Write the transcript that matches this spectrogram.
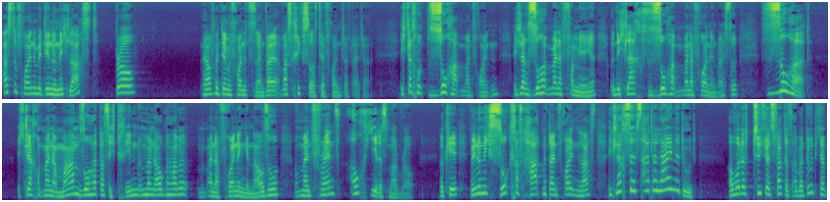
Hast du Freunde, mit denen du nicht lachst? Bro, hör auf, mit denen befreundet zu sein. Weil was kriegst du aus der Freundschaft, Alter? Ich lache so hart mit meinen Freunden, ich lache so hart mit meiner Familie und ich lache so hart mit meiner Freundin, weißt du? So hart. Ich lache mit meiner Mom so hart, dass ich Tränen in meinen Augen habe, mit meiner Freundin genauso und mit meinen Friends auch jedes Mal, Bro. Okay? Wenn du nicht so krass hart mit deinen Freunden lachst, ich lache selbst hart alleine, Dude. Obwohl das Psycho as fuck ist, aber Dude, ich hab.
